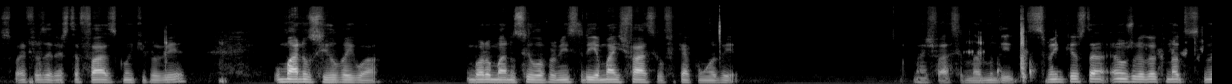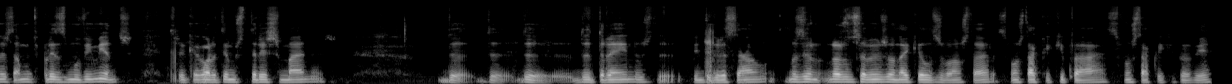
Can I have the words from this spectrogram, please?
se vai fazer esta fase com a equipa B. O Mano Silva é igual. Embora o Mano Silva para mim seria mais fácil ficar com a B. Mais fácil na medida. Se bem que ele está, é um jogador que nota-se que ainda está muito preso em movimentos. Se que agora temos três semanas de, de, de, de treinos, de, de integração, mas eu- nós não sabemos onde é que eles vão estar, se vão estar com a equipa A, se vão estar com a equipa B.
